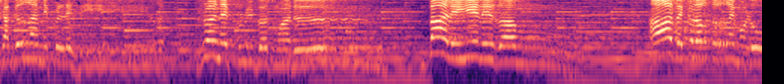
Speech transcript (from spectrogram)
chagrins, mes plaisirs, je n'ai plus besoin de balayer les amours avec leur trémolo,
